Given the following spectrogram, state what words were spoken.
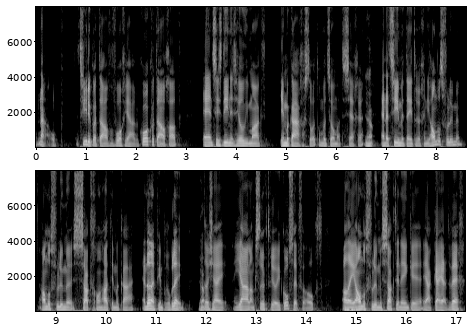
Nou, op het vierde kwartaal van vorig jaar een recordkwartaal gehad. En sindsdien is heel die markt in elkaar gestort, om het zo maar te zeggen. Ja. En dat zie je meteen terug in die handelsvolume. Handelsvolume zakt gewoon hard in elkaar. En dan heb je een probleem. Want als jij een jaar lang structureel je kosten hebt verhoogd, alleen je handelsvolume zakt in één keer ja, keihard weg,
